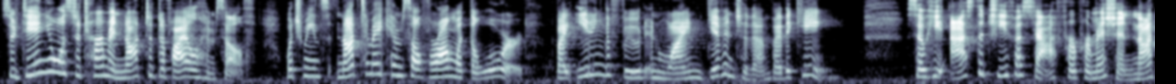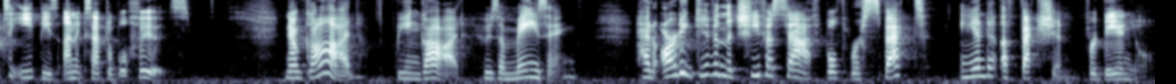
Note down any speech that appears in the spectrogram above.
So Daniel was determined not to defile himself, which means not to make himself wrong with the Lord by eating the food and wine given to them by the king. So he asked the chief of staff for permission not to eat these unacceptable foods. Now, God, being God, who's amazing, had already given the chief of staff both respect and affection for Daniel.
